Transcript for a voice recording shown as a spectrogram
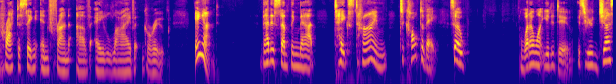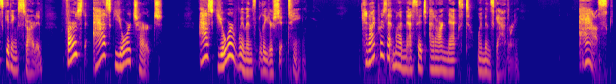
practicing in front of a live group. And that is something that takes time to cultivate. So what I want you to do is if you're just getting started, first ask your church, ask your women's leadership team, can I present my message at our next women's gathering? Ask.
